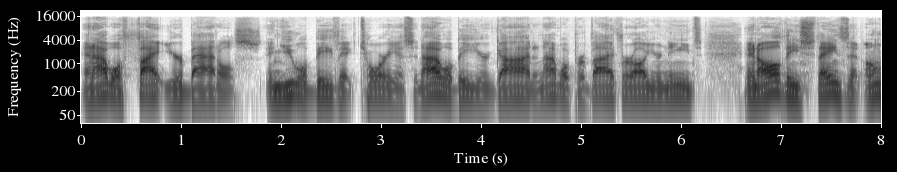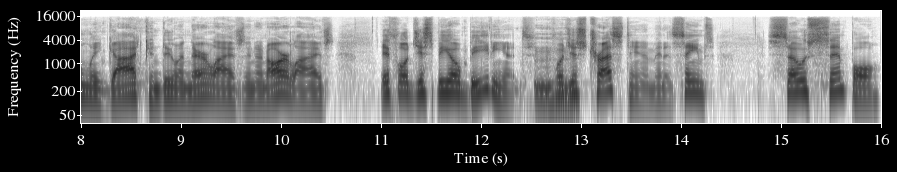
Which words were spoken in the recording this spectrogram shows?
and I will fight your battles, and you will be victorious, and I will be your God, and I will provide for all your needs. And all these things that only God can do in their lives and in our lives if we'll just be obedient, if we'll mm-hmm. just trust Him. And it seems so simple,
